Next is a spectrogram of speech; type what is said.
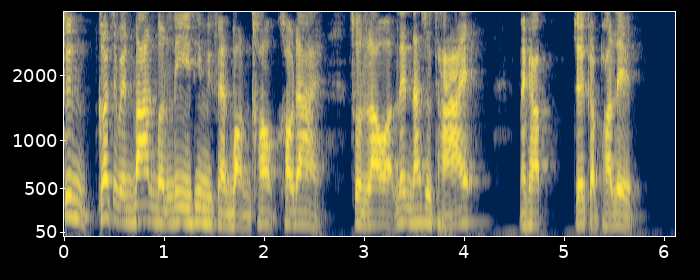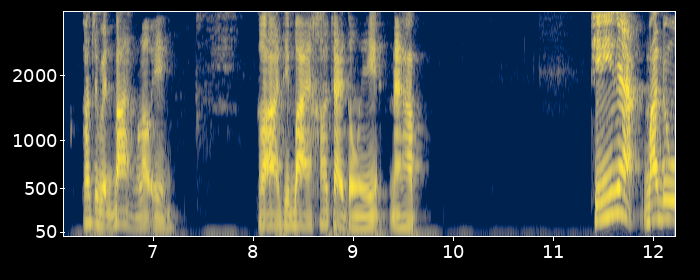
ซึ่งก็จะเป็นบ้านเบอร์ลี่ที่มีแฟนบอลเข้าเข้าได้ ส่วนเราอะเล่นนัดสุดท้ายนะครับ เจอกับพาเลตก็จะเป็นบ้านของเราเอง ก็อธิบายเข้าใจตรงนี้นะครับ ทีนี้เนี่ยมาดู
